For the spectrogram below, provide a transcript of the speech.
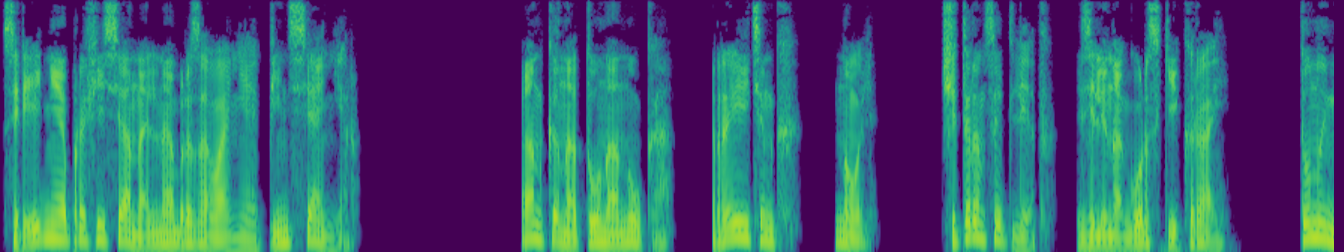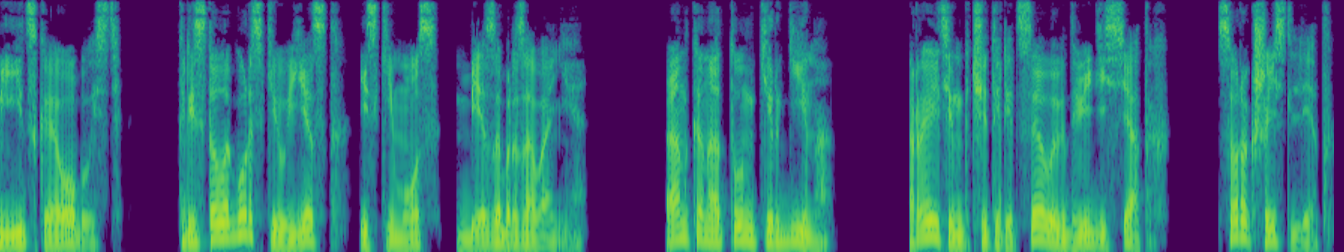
среднее профессиональное образование, пенсионер. Анканатун Анука. Рейтинг 0. 14 лет. Зеленогорский край. Тунумиитская область. Кристаллогорский уезд, эскимос, без образования. Анканатун Киргина. Рейтинг 4,2. 46 лет.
